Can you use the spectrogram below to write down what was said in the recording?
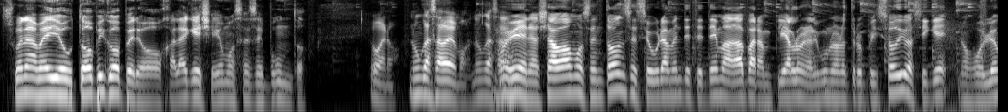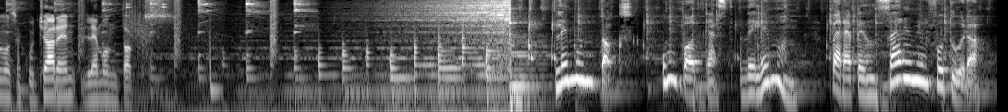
Suena medio utópico, pero ojalá que lleguemos a ese punto. Y bueno, nunca sabemos, nunca sabemos. Muy bien, allá vamos entonces. Seguramente este tema da para ampliarlo en algún otro episodio, así que nos volvemos a escuchar en Lemon Talks. Lemon Talks, un podcast de Lemon para pensar en el futuro.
